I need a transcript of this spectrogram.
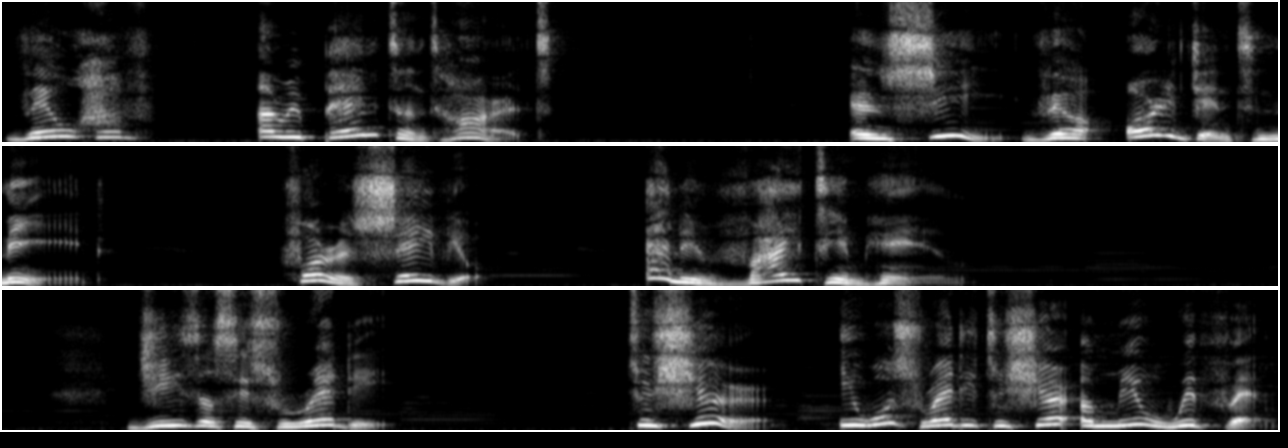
they'll have a repentant heart and see their urgent need for a Savior and invite Him in. Jesus is ready to share, He was ready to share a meal with them.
